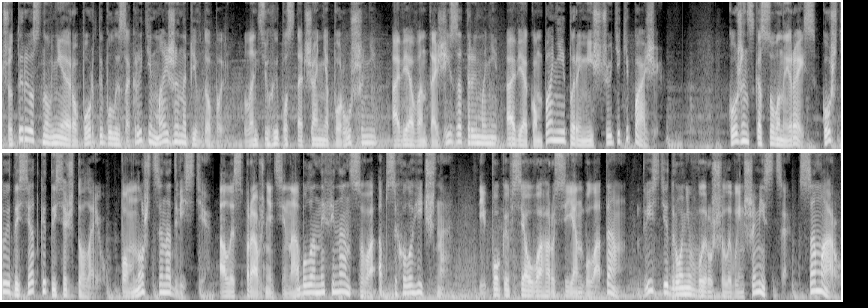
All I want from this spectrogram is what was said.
Чотири основні аеропорти були закриті майже на півдоби. Ланцюги постачання порушені, авіавантажі затримані, авіакомпанії переміщують екіпажі. Кожен скасований рейс коштує десятки тисяч доларів. Помнож це на 200. Але справжня ціна була не фінансова, а психологічна. І поки вся увага росіян була там, 200 дронів вирушили в інше місце Самару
